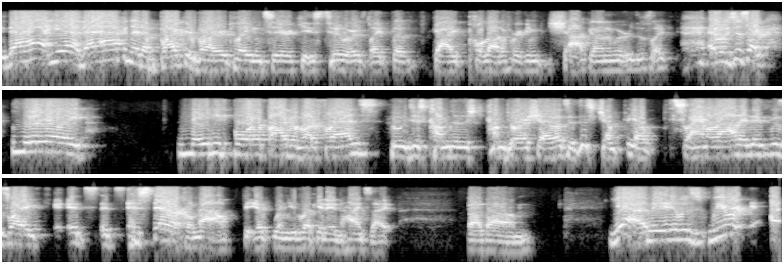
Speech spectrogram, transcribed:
That yeah, that happened at a biker bar we played in Syracuse too, where it's like the guy pulled out a freaking shotgun and we were just like, it was just like literally maybe four or five of our friends who would just come to the, come to our shows and just jump, you know, slam around, and it was like it's it's hysterical now when you look at it in hindsight. But um, yeah, I mean, it was we were uh,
